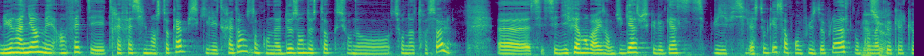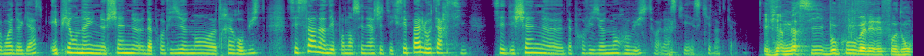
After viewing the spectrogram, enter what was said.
l'uranium est en fait est très facilement stockable puisqu'il est très dense, donc on a deux ans de stock sur nos sur notre sol. C'est différent par exemple du gaz puisque le gaz c'est plus difficile à stocker, ça prend plus de place, donc Bien on n'a que quelques mois de gaz. Et puis on a une chaîne d'approvisionnement très robuste. C'est ça l'indépendance énergétique. C'est pas l'autarcie. C'est des chaînes euh, d'approvisionnement robustes, voilà ce qui est, ce qui est notre cas. Eh bien, merci beaucoup Valérie Faudon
